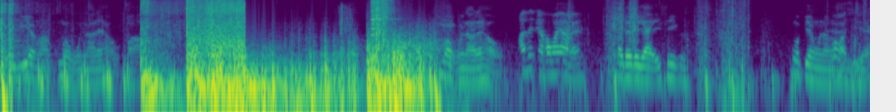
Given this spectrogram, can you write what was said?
မီဘီကငါခုမှဝင်လာတဲ့ဟာကိုပါခုမှဝင်လာတဲ့ဟာကိုအာတိပြန်ခေါ်ပါရမယ်ဟုတ်တယ်ကြာအေးဆေးကိုခုမှပြန်ဝင်လာဟောတဲ့မှာရှိတယ်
